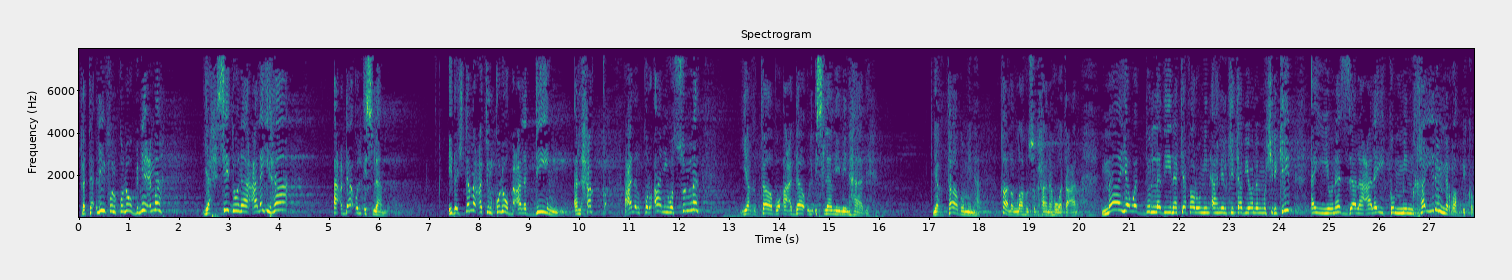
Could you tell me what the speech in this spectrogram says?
فتأليف القلوب نعمة يحسدنا عليها أعداء الإسلام. إذا اجتمعت القلوب على الدين الحق على القرآن والسنة يغتاظ أعداء الإسلام من هذه. يغتاظ منها. قال الله سبحانه وتعالى ما يود الذين كفروا من أهل الكتاب ولا المشركين أن ينزل عليكم من خير من ربكم.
